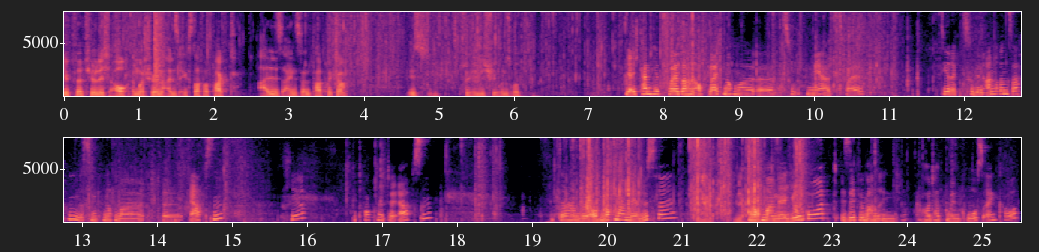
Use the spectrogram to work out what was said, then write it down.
Gibt natürlich auch immer schön alles extra verpackt. Alles einzeln Paprika. Ist so ähnlich wie unsere. Ja, ich kann hier zwei Sachen auch gleich nochmal äh, zu, mehr als zwei, direkt zu den anderen Sachen. Das sind nochmal äh, Erbsen hier, getrocknete Erbsen. Da haben wir auch nochmal mehr Nüsslein, Ja, nochmal mehr Joghurt. Ihr seht, wir machen einen, heute hatten wir einen Großeinkauf.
